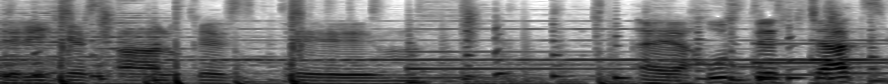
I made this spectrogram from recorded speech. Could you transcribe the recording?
te diriges a lo que es em, eh, ajustes, chats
